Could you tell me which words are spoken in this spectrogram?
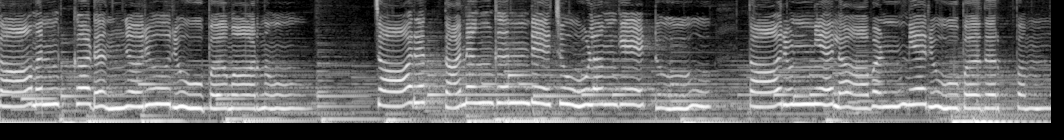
കാമൻ കടഞ്ഞൊരു രൂപമാർന്നു. ചാരത്തനങ്കന്റെ ചൂളം കേട്ടു. താരുണ്യലാവണ്യരൂപദർപ്പം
